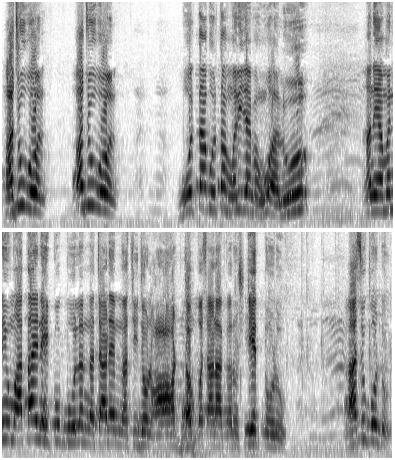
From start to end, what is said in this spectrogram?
હજુ બોલ. હજુ બોલ. બોલતા બોલતા મરી જાય પણ હું હલું? અને એમની હું નહીં, કોક બોલે નચાડે નચી જો ધમ પસાડા કરું, સ્ટેજ તોડું. આ શું ખોટું?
